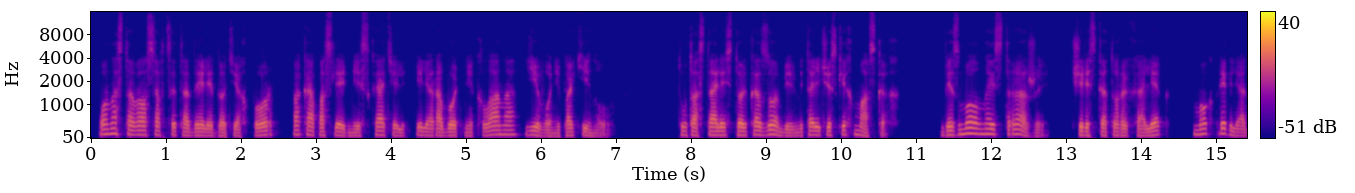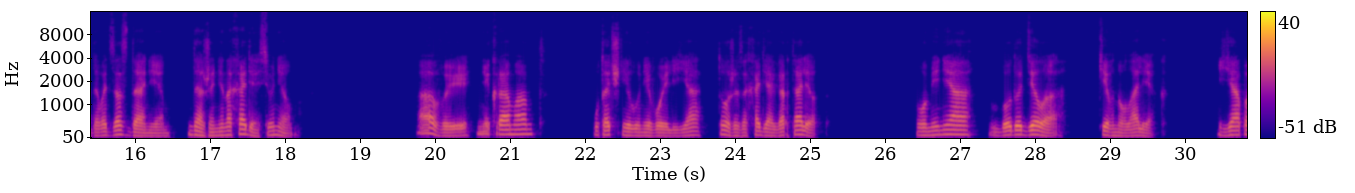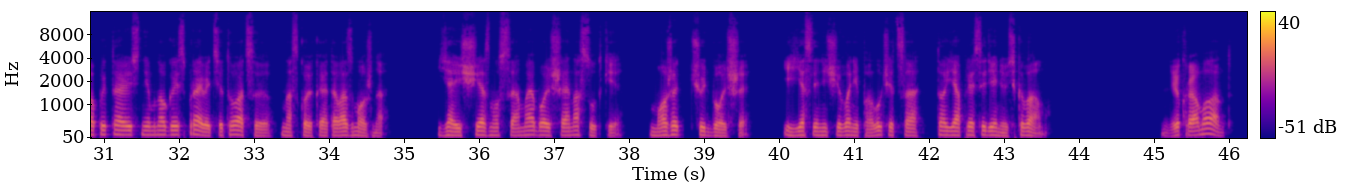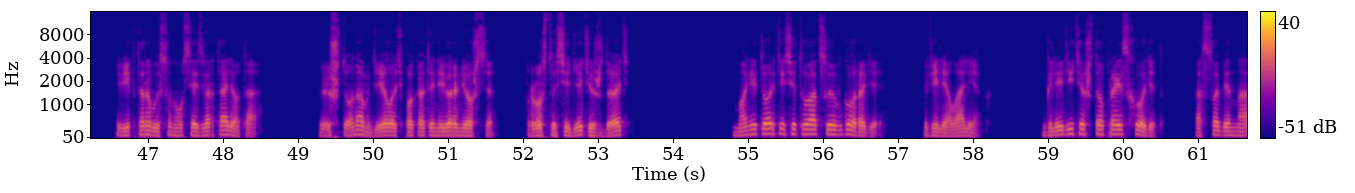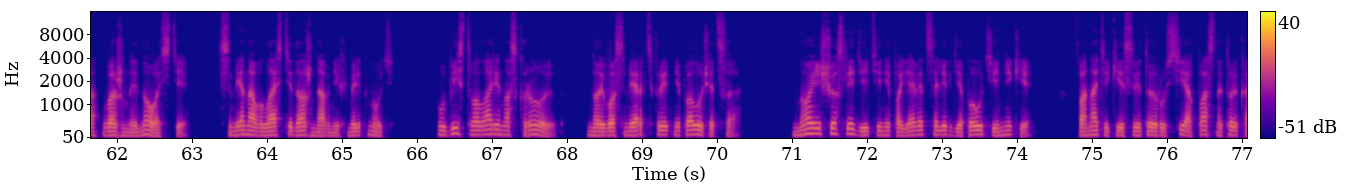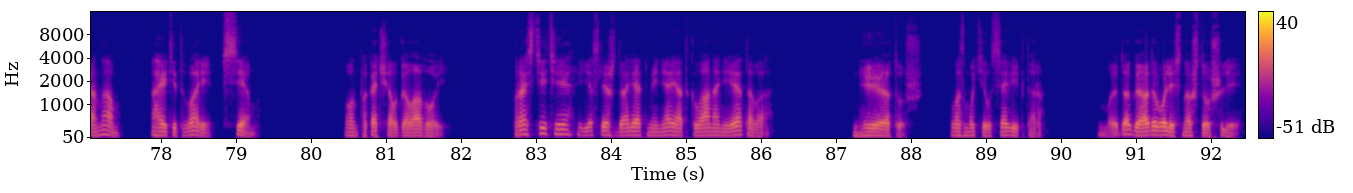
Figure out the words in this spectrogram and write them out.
Он оставался в цитадели до тех пор, пока последний искатель или работник клана его не покинул. Тут остались только зомби в металлических масках, безмолвные стражи, через которых Олег мог приглядывать за зданием, даже не находясь в нем. «А вы, некромант?» — уточнил у него Илья, тоже заходя в вертолет. «У меня будут дела», — кивнул Олег. «Я попытаюсь немного исправить ситуацию, насколько это возможно. Я исчезну самое большее на сутки, может, чуть больше. И если ничего не получится, то я присоединюсь к вам». «Некромант!» Виктор высунулся из вертолета. «И что нам делать, пока ты не вернешься? Просто сидеть и ждать?» «Мониторьте ситуацию в городе», — велел Олег. «Глядите, что происходит. Особенно важны новости. Смена власти должна в них мелькнуть. Убийство Ларина скроют, но его смерть скрыть не получится. Но еще следите, не появятся ли где паутинники. Фанатики Святой Руси опасны только нам, а эти твари – всем. Он покачал головой. «Простите, если ждали от меня и от клана не этого». «Нет уж», – возмутился Виктор. «Мы догадывались, на что шли.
